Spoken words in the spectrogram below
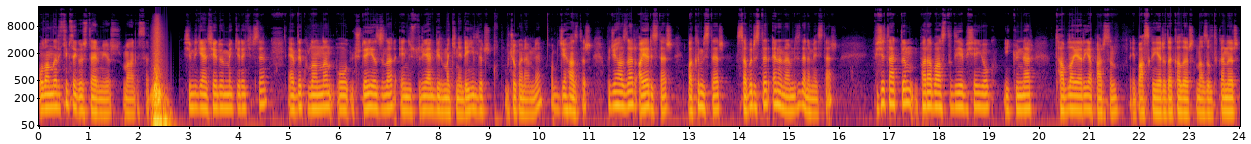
olanları kimse göstermiyor maalesef. Şimdi gerçeğe dönmek gerekirse evde kullanılan o 3D yazıcılar endüstriyel bir makine değildir. Bu çok önemli. O bir cihazdır. Bu cihazlar ayar ister, bakım ister, sabır ister, en önemlisi deneme ister. Fişi taktım, para bastı diye bir şey yok. İlk günler tablo ayarı yaparsın. E, baskı yarıda kalır, nazıl tıkanır.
